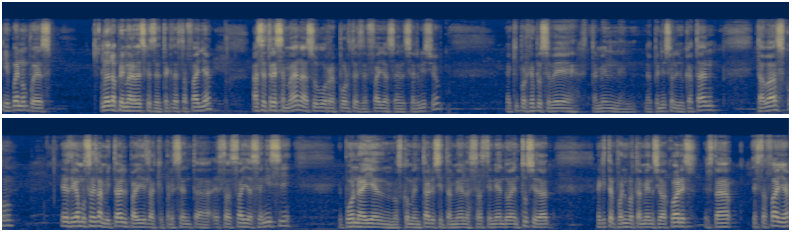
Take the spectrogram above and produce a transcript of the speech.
Y bueno, pues no es la primera vez que se detecta esta falla. Hace tres semanas hubo reportes de fallas en el servicio. Aquí, por ejemplo, se ve también en la península de Yucatán, Tabasco. Es, digamos, es la mitad del país la que presenta estas fallas en Easy. Y pon ahí en los comentarios si también las estás teniendo en tu ciudad. Aquí, te, por ejemplo, también en Ciudad Juárez está esta falla,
